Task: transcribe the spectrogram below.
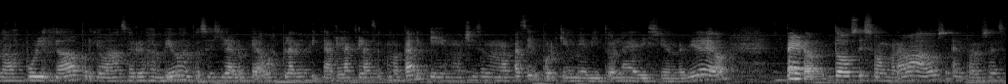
no es publicado porque van a ser los en vivo, entonces ya lo que hago es planificar la clase como tal y es muchísimo más fácil porque me evito la edición de video pero dos si son grabados, entonces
